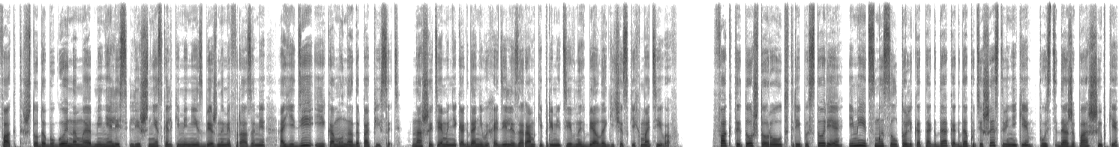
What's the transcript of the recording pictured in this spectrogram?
Факт, что до Бугойна мы обменялись лишь несколькими неизбежными фразами о еде и кому надо пописать. Наши темы никогда не выходили за рамки примитивных биологических мотивов. Факт и то, что роуд-трип-история имеет смысл только тогда, когда путешественники, пусть даже по ошибке,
